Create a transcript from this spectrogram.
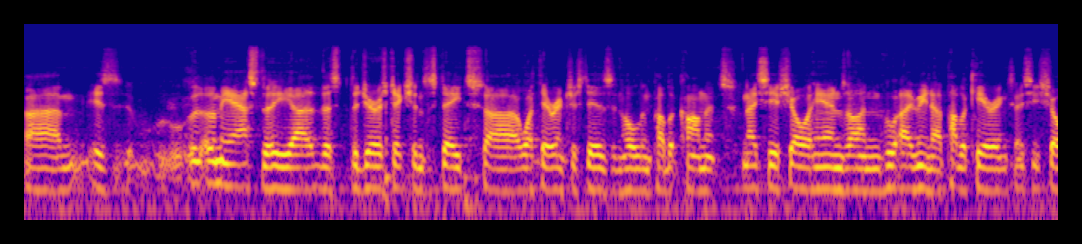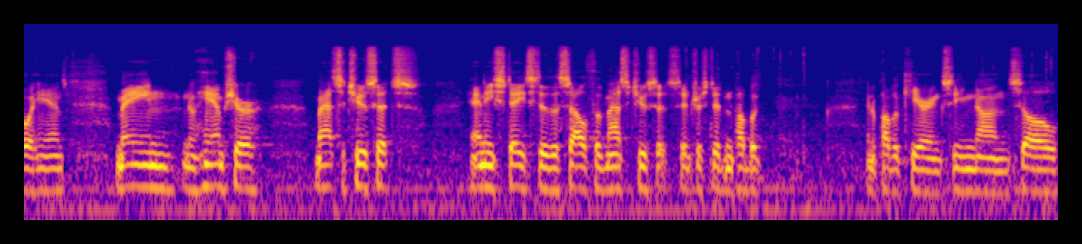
Um, Is, let me ask the uh, the the jurisdictions, states, uh, what their interest is in holding public comments. Can I see a show of hands on, who? I mean, uh, public hearings? I see a show of hands? Maine, New Hampshire, Massachusetts, any states to the south of Massachusetts interested in public, in a public hearing? Seeing none. So,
